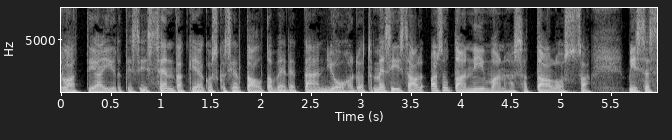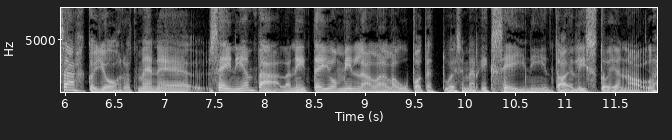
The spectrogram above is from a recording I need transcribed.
Lattia irti siis sen takia, koska sieltä alta vedetään johdot. Me siis asutaan niin vanhassa talossa, missä sähköjohdot menee seinien päällä. Niitä ei ole millään lailla upotettu esimerkiksi seiniin tai listojen alle.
